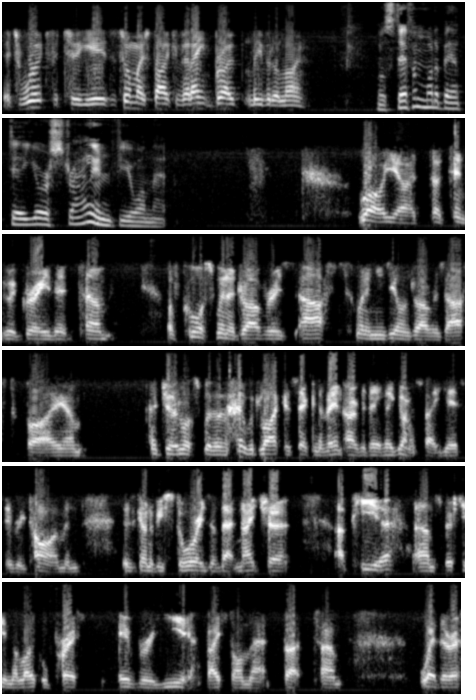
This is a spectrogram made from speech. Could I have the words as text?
It's worked for two years. It's almost like if it ain't broke, leave it alone. Well, Stefan, what about uh, your Australian view on that? Well, yeah, I, I tend to agree that, um, of course, when a driver is asked, when a New Zealand driver is asked by um, a journalist whether they would like a second event over there, they're going to say yes every time, and there's going to be stories of that nature appear, um, especially in the local press, every year based on that. But um, whether a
